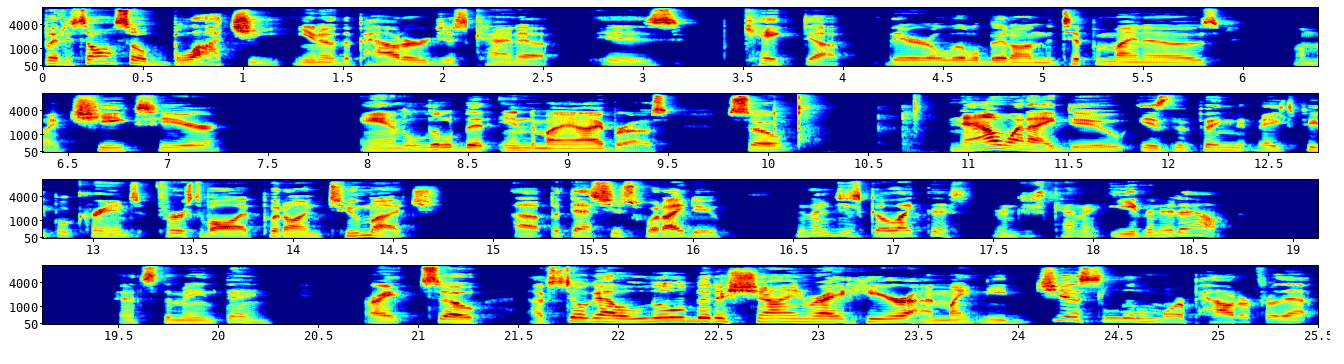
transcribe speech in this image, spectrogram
but it's also blotchy. You know, the powder just kind of is caked up there a little bit on the tip of my nose, on my cheeks here, and a little bit into my eyebrows. So now what I do is the thing that makes people cringe. First of all, I put on too much, uh, but that's just what I do. Then I just go like this and just kind of even it out. That's the main thing. All right, so I've still got a little bit of shine right here. I might need just a little more powder for that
